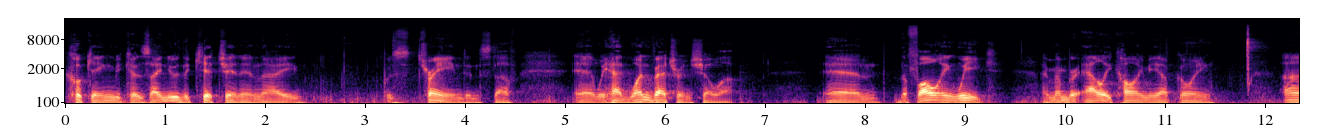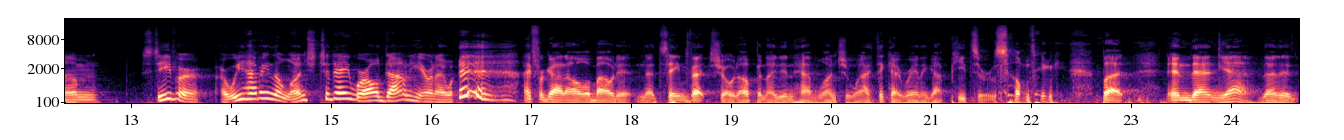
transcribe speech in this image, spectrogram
cooking because I knew the kitchen and I was trained and stuff. And we had one veteran show up. And the following week, I remember Allie calling me up going, um, Steve, are, are we having the lunch today? We're all down here. And I went, I forgot all about it. And that same vet showed up and I didn't have lunch. And I think I ran and got pizza or something. but, and then, yeah, then it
